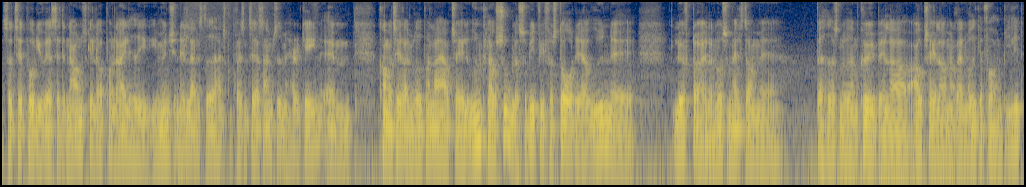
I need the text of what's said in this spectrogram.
så tæt på, at de er ved at sætte navneskilt op på en lejlighed i, i München, et eller andet sted, og han skulle præsentere samtidig med Harry Kane, øhm, kommer til Real Madrid på en lejeaftale, uden klausuler, så vidt vi forstår det, og uden øh, løfter eller noget som helst om, øh, hvad hedder sådan noget, om køb eller aftaler om, at Real Madrid kan få ham billigt.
